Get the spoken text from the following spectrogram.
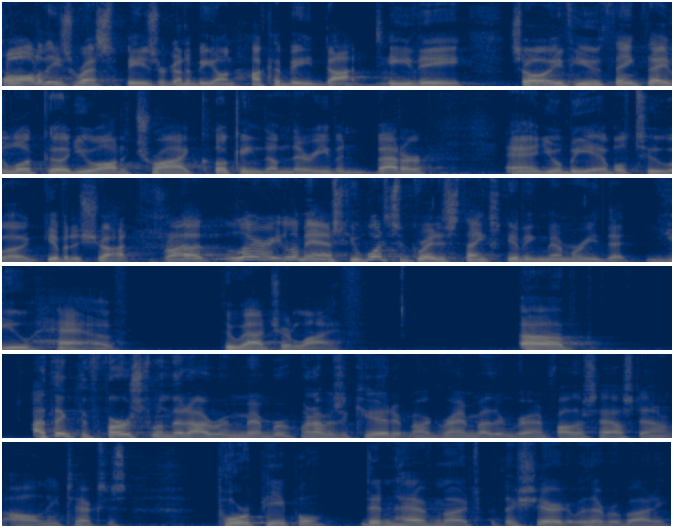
all of these recipes are going to be on Huckabee.tv. So if you think they look good, you ought to try cooking them. They're even better, and you'll be able to uh, give it a shot. right. Uh, Larry, let me ask you, what's the greatest Thanksgiving memory that you have throughout your life? Uh, I think the first one that I remember when I was a kid at my grandmother and grandfather's house down in Albany, Texas. Poor people didn't have much, but they shared it with everybody.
